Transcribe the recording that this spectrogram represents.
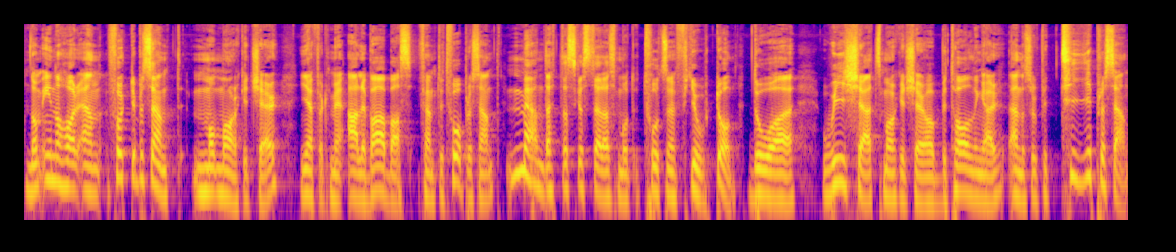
De innehar en 40% market share jämfört med Alibabas 52%, men detta ska ställas mot 2014 då WeChats market share av betalningar endast stod för 10%.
